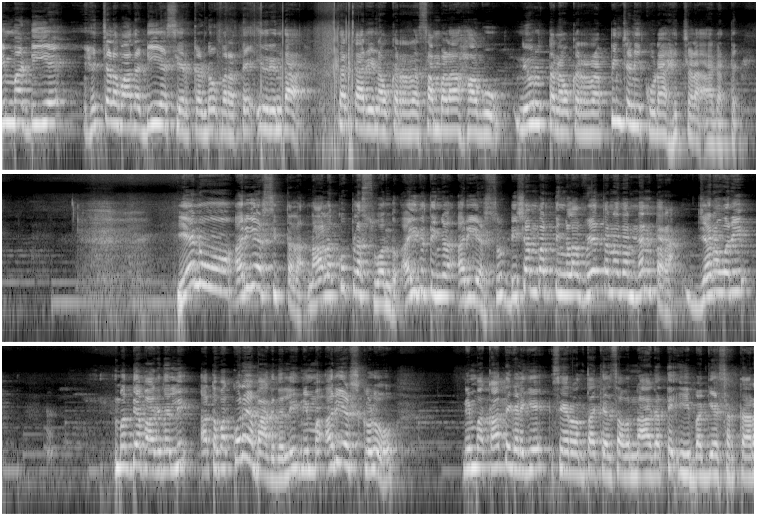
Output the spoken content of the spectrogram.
ನಿಮ್ಮ ಡಿ ಎ ಹೆಚ್ಚಳವಾದ ಡಿ ಎ ಸೇರ್ಕೊಂಡು ಬರುತ್ತೆ. ಇದರಿಂದ ಸರ್ಕಾರಿ ನೌಕರರ ಸಂಬಳ ಹಾಗೂ ನಿವೃತ್ತ ನೌಕರರ ಪಿಂಚಣಿ ಕೂಡ ಹೆಚ್ಚಳ ಆಗತ್ತೆ. ಏನು ಅರಿಯರ್ಸ್ ಇತ್ತಲ್ಲ? ನಾಲ್ಕು ಪ್ಲಸ್ ಒಂದು. ಐದು ತಿಂಗಳ ಅರಿಯರ್ಸು ಡಿಸೆಂಬರ್ ತಿಂಗಳ ವೇತನದ ನಂತರ ಜನವರಿ ಮಧ್ಯಭಾಗದಲ್ಲಿ ಅಥವಾ ಕೊನೆಯ ಭಾಗದಲ್ಲಿ ನಿಮ್ಮ ಅರಿಯರ್ಸ್ಗಳು ನಿಮ್ಮ ಖಾತೆಗಳಿಗೆ ಸೇರುವಂಥ ಕೆಲಸವನ್ನು ಆಗತ್ತೆ ಈ ಬಗ್ಗೆ ಸರ್ಕಾರ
